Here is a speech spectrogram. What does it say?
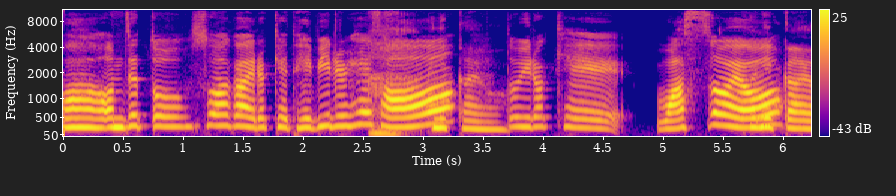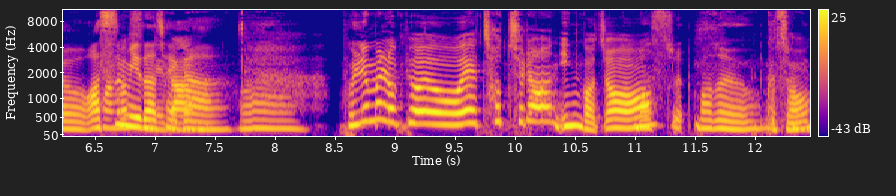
와, 언제 또 수아가 이렇게 데뷔를 해서. 그니까요. 또 이렇게 왔어요. 그니까요. 왔습니다, 반갑습니다. 제가. 와. 볼륨을 높여요의 첫 출연인 거죠. 맞, 맞아요. 그죠?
